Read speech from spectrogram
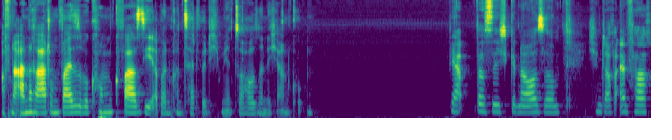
auf eine andere Art und Weise bekommen quasi, aber ein Konzert würde ich mir zu Hause nicht angucken. Ja, das sehe ich genauso. Ich finde auch einfach,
